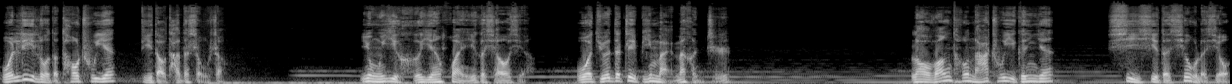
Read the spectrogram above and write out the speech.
我利落的掏出烟，递到他的手上。用一盒烟换一个消息，我觉得这笔买卖很值。老王头拿出一根烟，细细的嗅了嗅，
